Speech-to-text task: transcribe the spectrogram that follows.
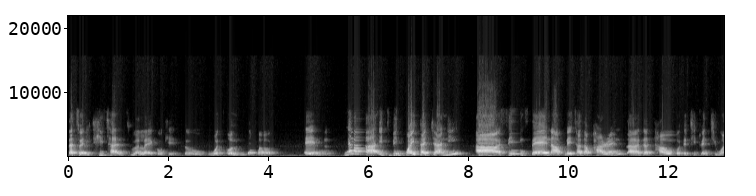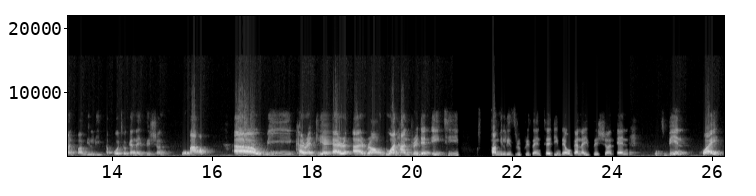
that's when it hit us. We were like, okay, so what's all this about? And yeah, it's been quite a journey. Uh, since then, I've met other parents. Uh, that's how the T21 Family Support Organization came up. Uh, we currently are around 180 families represented in the organization, and it's been quite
